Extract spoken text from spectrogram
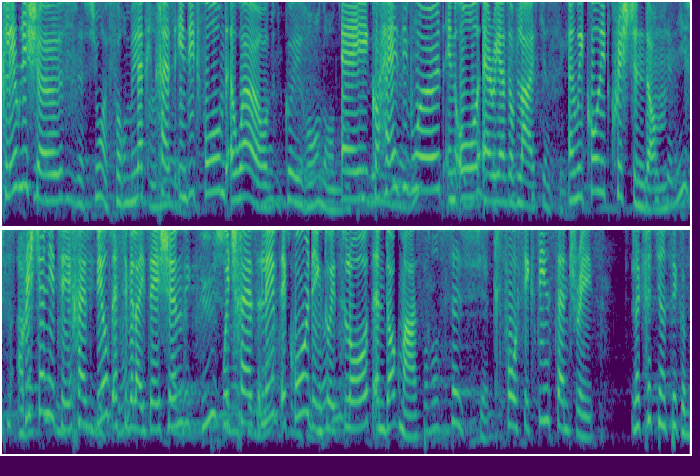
clearly shows civilisation a formé that it has indeed formed a world monde cohérent dans, dans tous les a domaines de la cohesive world in all areas of life, and we call it Christendom. Christianisme a bâti Christianity has built a civilization a vécu selon which has lived according to its laws and dogmas pendant 16 siècles. for 16 centuries. La chrétienté comme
